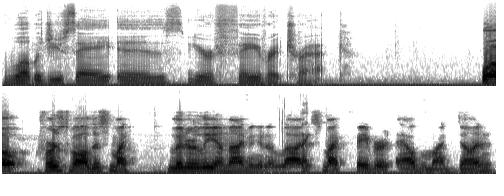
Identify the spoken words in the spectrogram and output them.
what would you say is your favorite track? Well, first of all, this is my literally, I'm not even gonna lie. Like- it's my favorite album I've done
